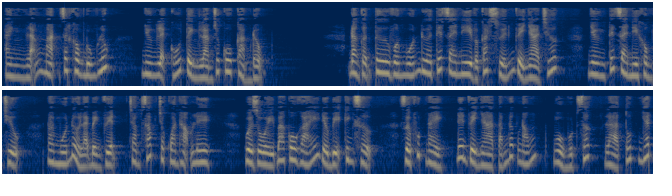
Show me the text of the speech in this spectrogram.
Anh lãng mạn rất không đúng lúc, nhưng lại cố tình làm cho cô cảm động. Đằng cận tư vốn muốn đưa Tiết Giai Ni và Cát Xuyến về nhà trước, nhưng Tiết Giai Ni không chịu, nói muốn ở lại bệnh viện chăm sóc cho quan hạo Lê. Vừa rồi ba cô gái đều bị kinh sợ, giờ phút này nên về nhà tắm nước nóng, ngủ một giấc là tốt nhất.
